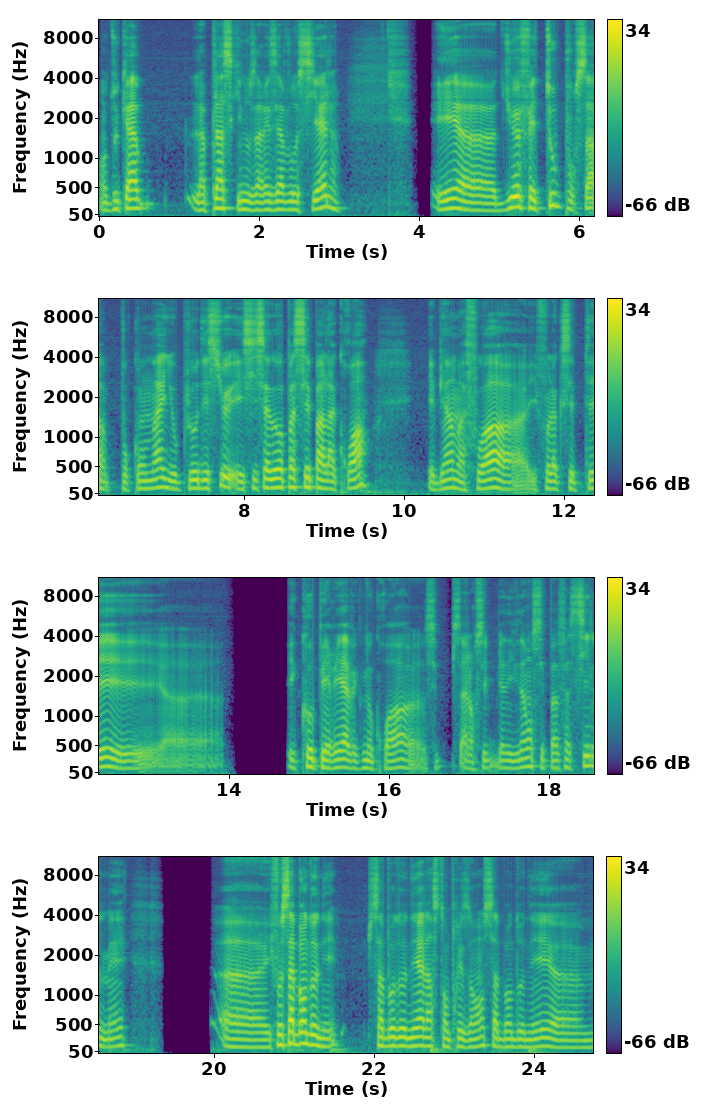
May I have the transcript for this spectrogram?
en tout cas la place qu'il nous a réservée au ciel. Et euh, Dieu fait tout pour ça, pour qu'on aille au plus haut des cieux. Et si ça doit passer par la croix, eh bien, ma foi, il faut l'accepter et, et, coopérer avec nos croix. Alors, bien évidemment, c'est pas facile, mais euh, il faut s'abandonner, s'abandonner à l'instant présent, s'abandonner euh,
